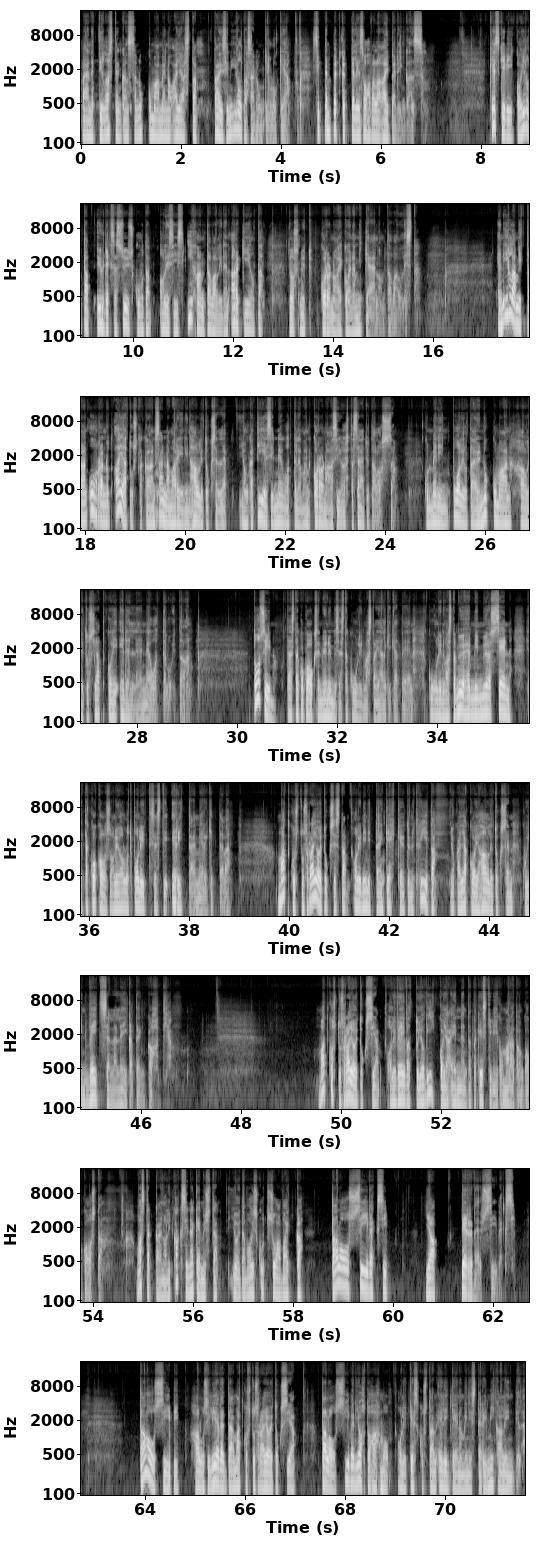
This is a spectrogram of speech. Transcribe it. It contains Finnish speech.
Väännettiin lasten kanssa nukkumaan menoajasta, taisin iltasadunkin lukea. Sitten pötköttelin sohvalla iPadin kanssa. Keskiviikkoilta 9. syyskuuta oli siis ihan tavallinen arkiilta, jos nyt korona-aikoina mikään on tavallista. En illan mittaan uhrannut ajatustakaan Sanna Marinin hallitukselle, jonka tiesin neuvottelevan korona-asioista säätytalossa – kun menin puolilta yön nukkumaan, hallitus jatkoi edelleen neuvotteluitaan. Tosin tästä kokouksen venymisestä kuulin vasta jälkikäteen. Kuulin vasta myöhemmin myös sen, että kokous oli ollut poliittisesti erittäin merkittävä. Matkustusrajoituksista oli nimittäin kehkeytynyt riita, joka jakoi hallituksen kuin veitsellä leikaten kahtia. Matkustusrajoituksia oli veivattu jo viikkoja ennen tätä keskiviikon maraton kokousta. Vastakkain oli kaksi näkemystä, joita voisi kutsua vaikka taloussiiveksi ja terveyssiiveksi. Taloussiipi halusi lieventää matkustusrajoituksia. Taloussiiven johtohahmo oli keskustan elinkeinoministeri Mika Lintilä.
